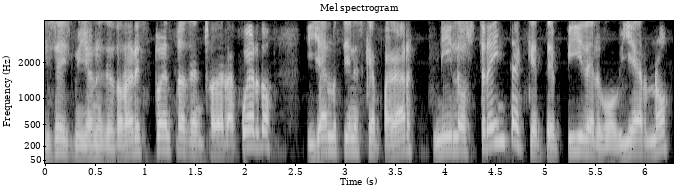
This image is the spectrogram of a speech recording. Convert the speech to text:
216 millones de dólares, tú entras dentro del acuerdo y ya no tienes que pagar ni los 30 que te pide el gobierno,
